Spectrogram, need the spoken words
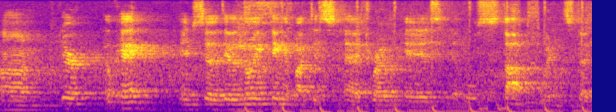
Um, they're okay. And so the annoying thing about this uh, drone is it will stop when it's done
